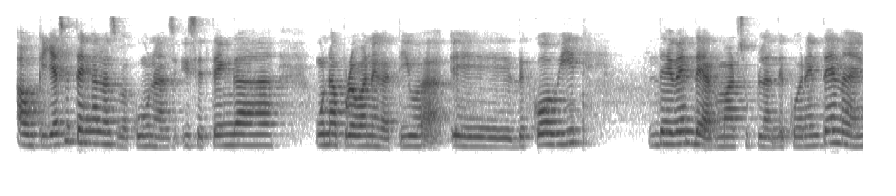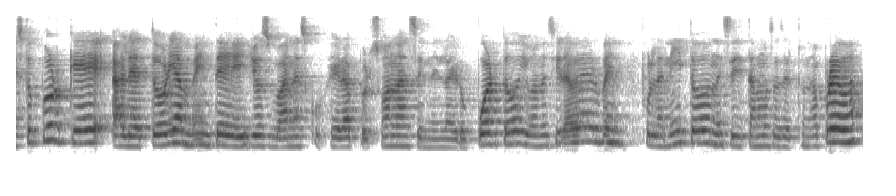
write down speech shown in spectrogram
aunque ya se tengan las vacunas y se tenga una prueba negativa eh, de COVID, deben de armar su plan de cuarentena. Esto porque aleatoriamente ellos van a escoger a personas en el aeropuerto y van a decir, a ver, ven, fulanito, necesitamos hacerte una prueba.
